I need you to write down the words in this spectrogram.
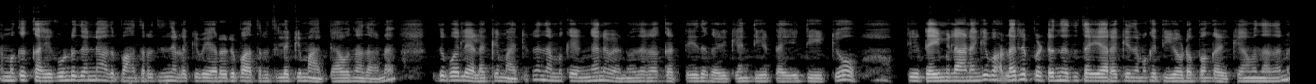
നമുക്ക് കൈകൊണ്ട് തന്നെ അത് പാത്രത്തിൽ നിന്ന് ഇളക്കി വേറൊരു പാത്രത്തിലേക്ക് മാറ്റാവുന്നതാണ്. ഇതുപോലെ ഇളക്കി മാറ്റിയിട്ട് നമുക്ക് എങ്ങനെ വേണോ ഇതൊക്കെ കട്ട് ചെയ്ത് കഴിക്കാൻ ടീ ടൈ ടീക്കോ ടീ ടൈമിലാണെങ്കിൽ വളരെ പെട്ടെന്ന് ഇത് തയ്യാറാക്കി നമുക്ക് ടീയോടൊപ്പം കഴിക്കാവുന്നതാണ്.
